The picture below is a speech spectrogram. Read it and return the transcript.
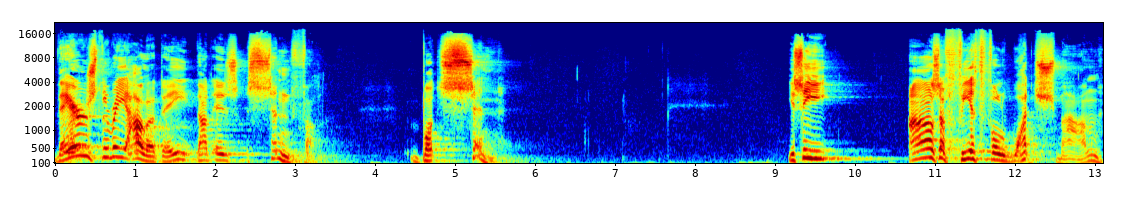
There's the reality that is sinful, but sin. You see, as a faithful watchman,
